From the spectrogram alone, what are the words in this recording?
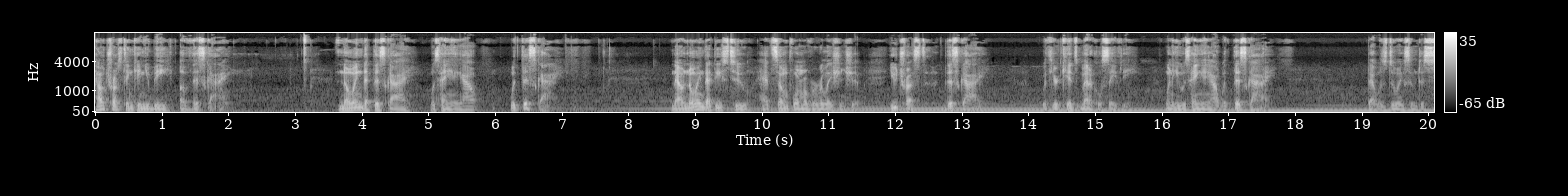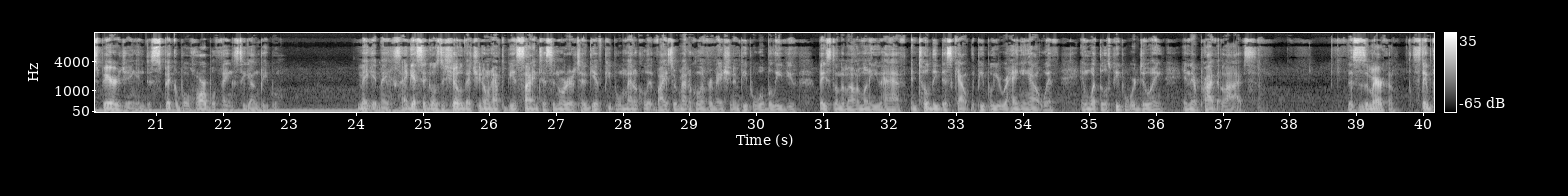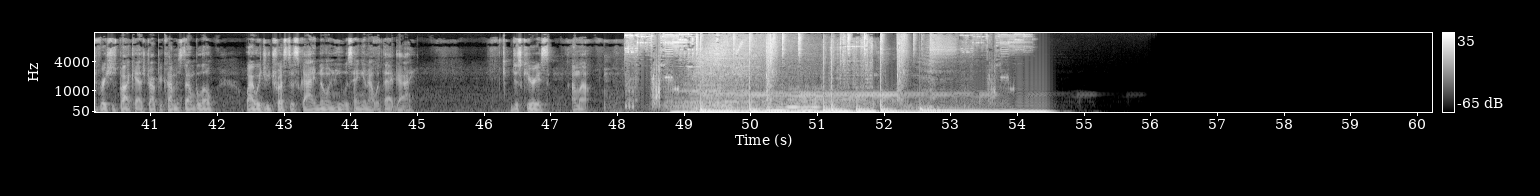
How trusting can you be of this guy? Knowing that this guy was hanging out with this guy. Now, knowing that these two had some form of a relationship, you trust this guy with your kid's medical safety when he was hanging out with this guy that was doing some disparaging and despicable, horrible things to young people. Make it makes. I guess it goes to show that you don't have to be a scientist in order to give people medical advice or medical information, and people will believe you based on the amount of money you have and totally discount the people you were hanging out with and what those people were doing in their private lives. This is America. Stay with the Voracious Podcast. Drop your comments down below. Why would you trust this guy knowing he was hanging out with that guy? Just curious. I'm out.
